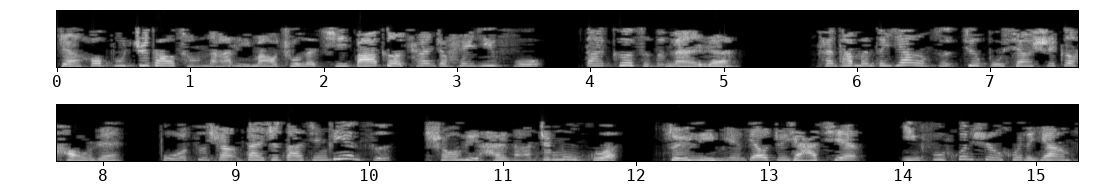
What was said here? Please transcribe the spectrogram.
然后不知道从哪里冒出了七八个穿着黑衣服、大个子的男人，看他们的样子就不像是个好人，脖子上戴着大金链子，手里还拿着木棍，嘴里面叼着牙签，一副混社会的样子。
